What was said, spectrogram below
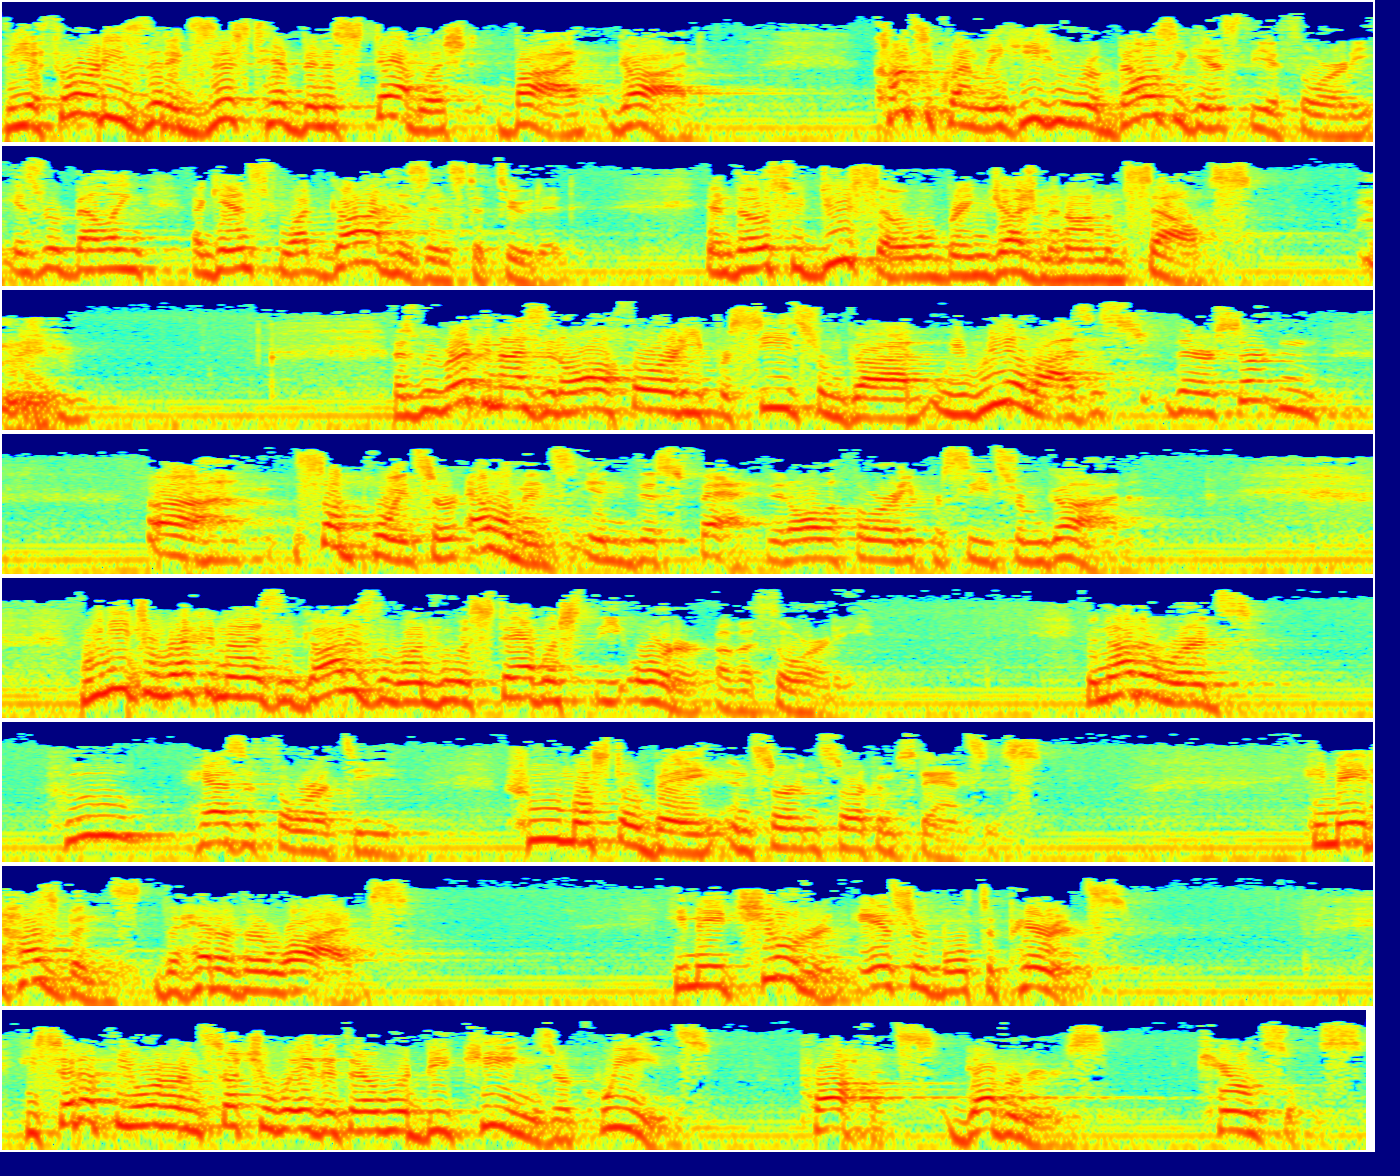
The authorities that exist have been established by God. Consequently, he who rebels against the authority is rebelling against what God has instituted, and those who do so will bring judgment on themselves. As we recognize that all authority proceeds from God, we realize that there are certain uh, subpoints or elements in this fact that all authority proceeds from God. We need to recognize that God is the one who established the order of authority. In other words, who has authority, who must obey in certain circumstances. He made husbands the head of their wives. He made children answerable to parents. He set up the order in such a way that there would be kings or queens, prophets, governors, councils,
